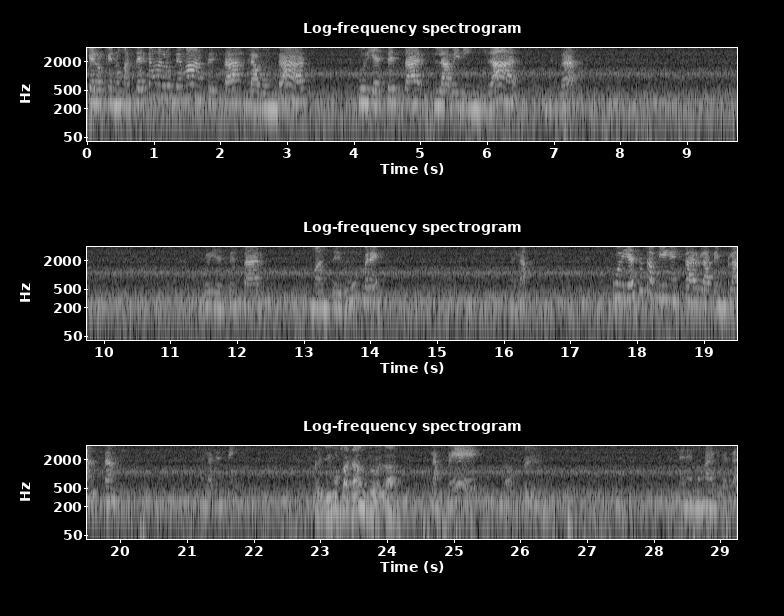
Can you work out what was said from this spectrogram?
que los que nos acercan a los demás está la bondad, pudiese estar la benignidad, ¿verdad? Pudiese estar mansedumbre, ¿verdad? Pudiese también estar la templanza, ¿verdad que sí? Seguimos sacando, ¿verdad? La fe, La fe. tenemos ahí, ¿verdad?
